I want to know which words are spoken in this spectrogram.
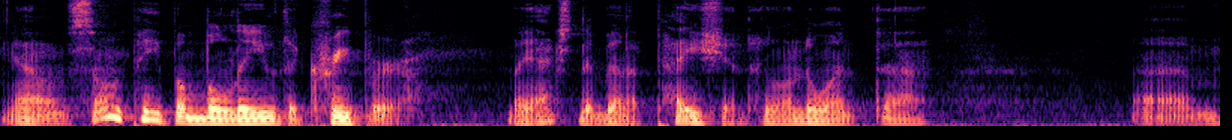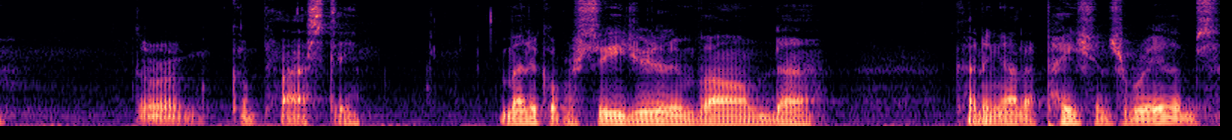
Now, some people believe the creeper may actually have been a patient who underwent uh, um, thoracoplasty, medical procedure that involved uh, cutting out a patient's ribs.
